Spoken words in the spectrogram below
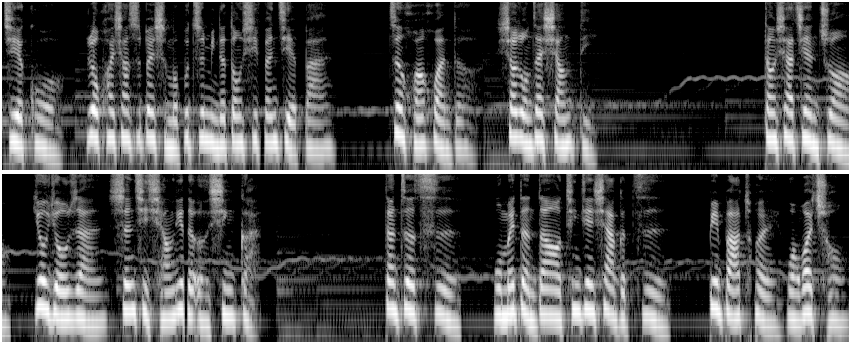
结果，肉块像是被什么不知名的东西分解般，正缓缓地消融在箱底。当下见状，又油然升起强烈的恶心感。但这次，我没等到听见下个字，便把腿往外冲，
